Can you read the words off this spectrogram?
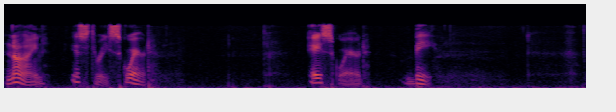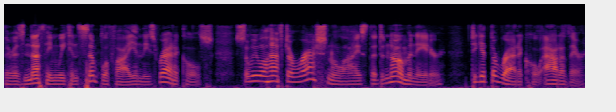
9 is 3 squared. a squared b. There is nothing we can simplify in these radicals, so we will have to rationalize the denominator to get the radical out of there.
